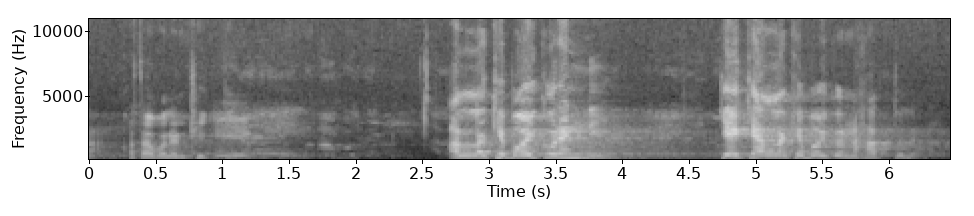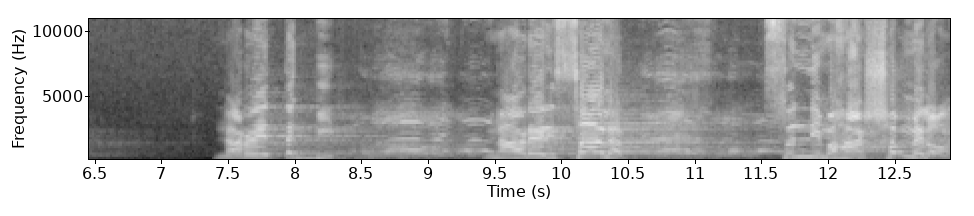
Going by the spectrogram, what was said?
না। কথা বলেন ঠিক কি? আল্লাহকে ভয় করেননি? কে কে আল্লাহকে ভয় করেন? হাত তোলেন। নারায় তকবীর নারের সালাত সুন্নি মহাসম্মেলন।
